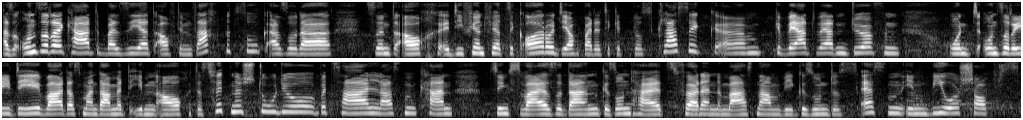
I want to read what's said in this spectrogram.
Also unsere Karte basiert auf dem Sachbezug. Also da sind auch die 44 Euro, die auch bei der Ticket Plus Classic ähm, gewährt werden dürfen. Und unsere Idee war, dass man damit eben auch das Fitnessstudio bezahlen lassen kann, beziehungsweise dann gesundheitsfördernde Maßnahmen wie gesundes Essen in Bioshops.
